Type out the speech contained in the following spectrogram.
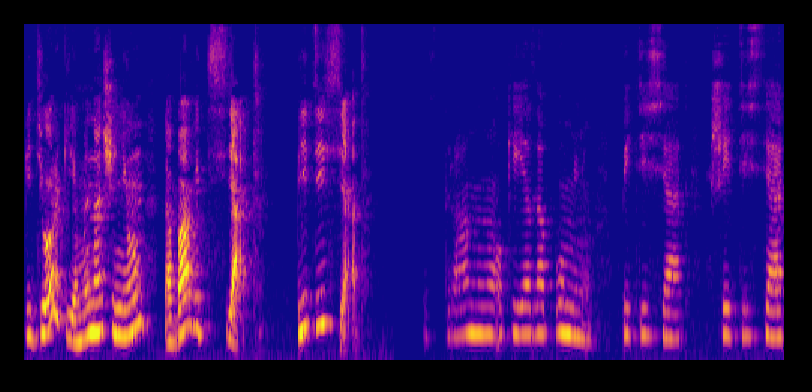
пятерки мы начнем добавить сят. Пятьдесят. Странно, ну окей, я запомню. 50, 60,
